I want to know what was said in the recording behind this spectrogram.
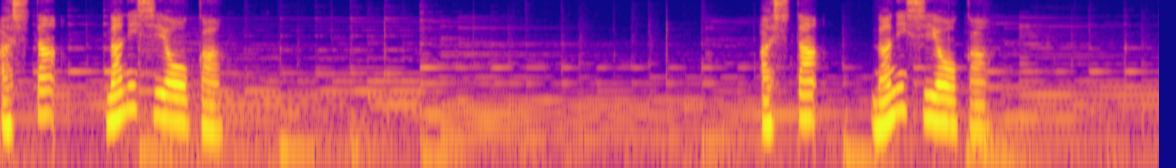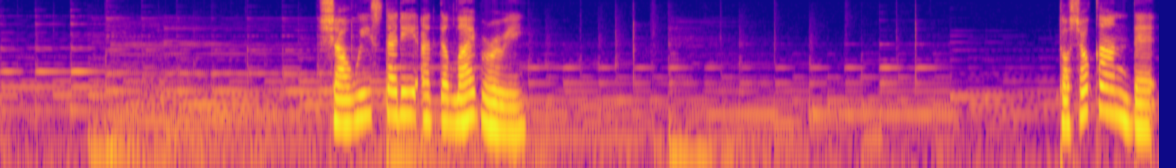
明日何しようか。明日何しようか。Shall we study at the library? 図書館で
